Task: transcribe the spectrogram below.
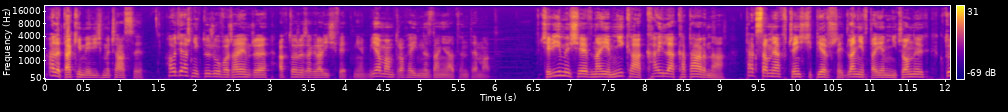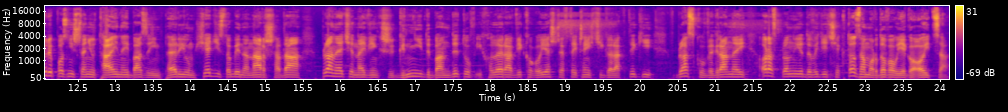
ale takie mieliśmy czasy. Chociaż niektórzy uważają, że aktorzy zagrali świetnie. Ja mam trochę inne zdanie na ten temat. Wcielimy się w najemnika Kyla Katarna, tak samo jak w części pierwszej, dla niewtajemniczonych, który po zniszczeniu tajnej bazy Imperium siedzi sobie na Nar Shaddaa, planecie największych gnid, bandytów i cholera wie kogo jeszcze w tej części galaktyki, w blasku wygranej oraz planuje dowiedzieć się kto zamordował jego ojca.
